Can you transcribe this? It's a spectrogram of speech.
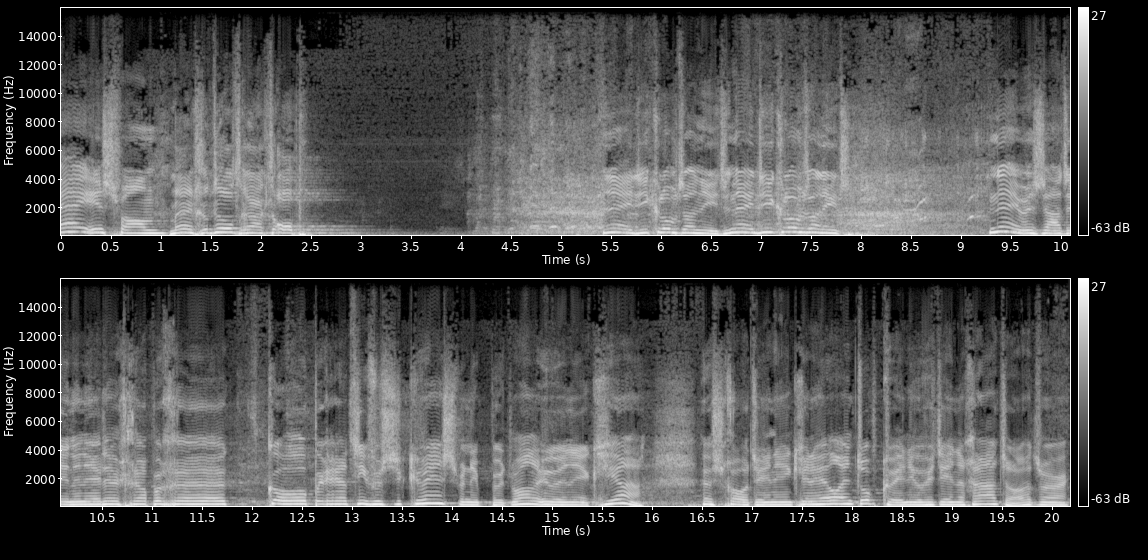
Y is van... Mijn geduld raakt op. Nee, die klopt dan niet. Nee, die klopt dan niet. Nee, we zaten in een hele grappige coöperatieve sequentie, meneer Putman, u en ik. Ja, we schoten in één keer een heel eind op. Ik weet niet of u het in de gaten had, maar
